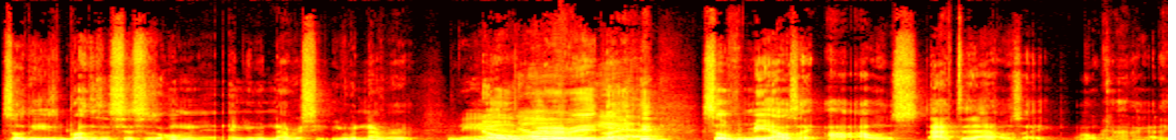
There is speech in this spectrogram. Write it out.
So these brothers and sisters owning it, and you would never see, you would never Yeah. know. you know what I mean? yeah. Like, so for me, I was like, I, I was after that, I was like, oh god, I gotta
